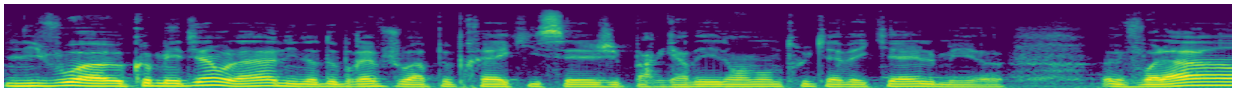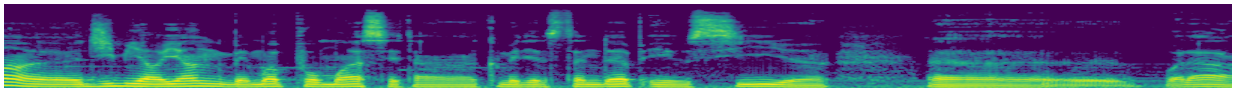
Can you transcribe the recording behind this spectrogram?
niveau euh, comédien, voilà, Nina Dobrev joue à peu près qui c'est. J'ai pas regardé énormément de trucs avec elle, mais euh, euh, voilà. Jimmy O. Young, ben moi, pour moi, c'est un comédien stand-up et aussi. voilà,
